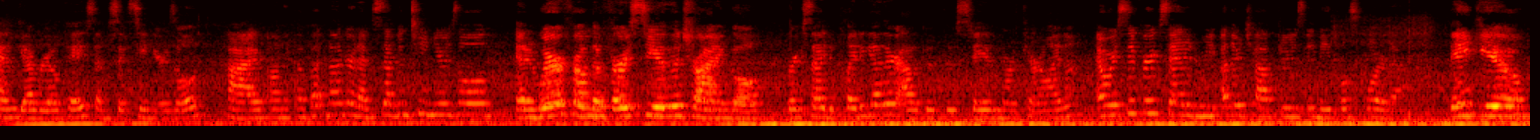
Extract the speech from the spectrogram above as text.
Hi, I'm Gabrielle Pace. I'm 16 years old. Hi, I'm Anika Buttnugger and I'm 17 years old. And, we're from the First Tee of the Triangle. We're excited to play together out of the state of North Carolina. And we're super excited to meet other chapters in Naples, Florida. Thank you.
